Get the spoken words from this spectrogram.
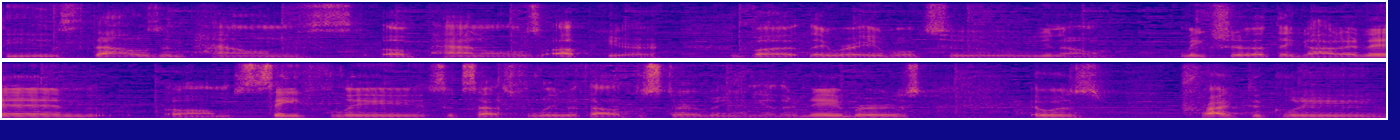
these thousand pounds of panels up here, but they were able to, you know, make sure that they got it in um, safely, successfully, without disturbing any other neighbors. It was practically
